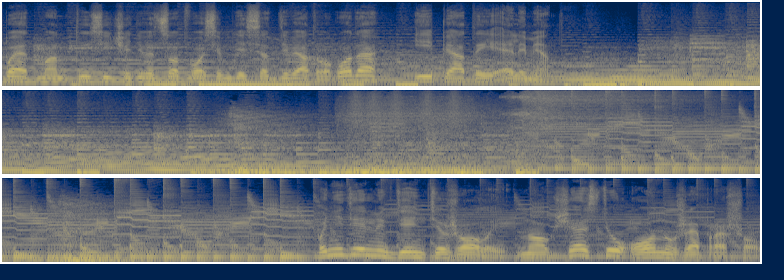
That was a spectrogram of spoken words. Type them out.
«Бэтмен» 1989 года и «Пятый элемент». Понедельник день тяжелый, но, к счастью, он уже прошел.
